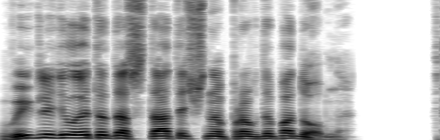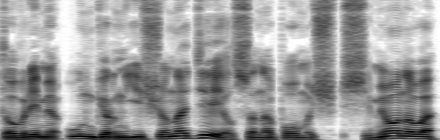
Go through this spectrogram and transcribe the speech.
Выглядело это достаточно правдоподобно. В то время Унгерн еще надеялся на помощь Семенова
